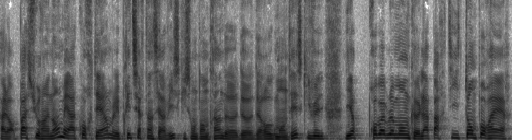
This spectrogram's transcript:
alors pas sur un an, mais à court terme, les prix de certains services qui sont en train de, de, de réaugmenter, ce qui veut dire probablement la partie temporaire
